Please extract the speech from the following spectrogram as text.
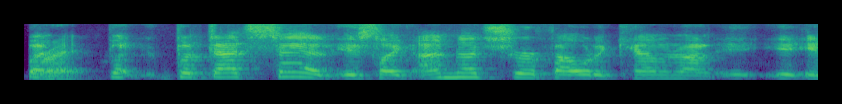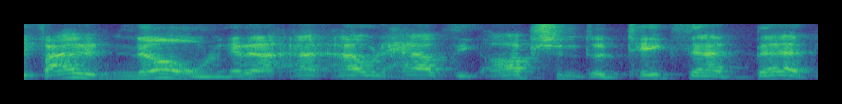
But Right. but but that said, it's like I'm not sure if I would have counted on i- i- if I had known, and I, I I would have the option to take that bet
